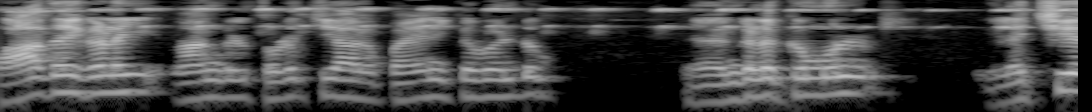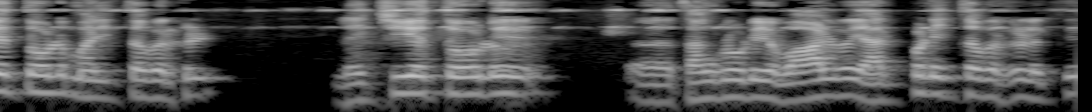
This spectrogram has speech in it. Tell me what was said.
பாதைகளை நாங்கள் தொடர்ச்சியாக பயணிக்க வேண்டும். எங்களுக்கு முன் லட்சியத்தோடு மதித்தவர்கள் லட்சியத்தோடு தங்களுடைய வாழ்வை அர்ப்பணித்தவர்களுக்கு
